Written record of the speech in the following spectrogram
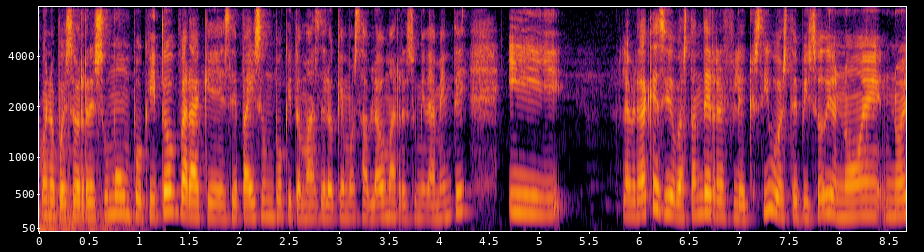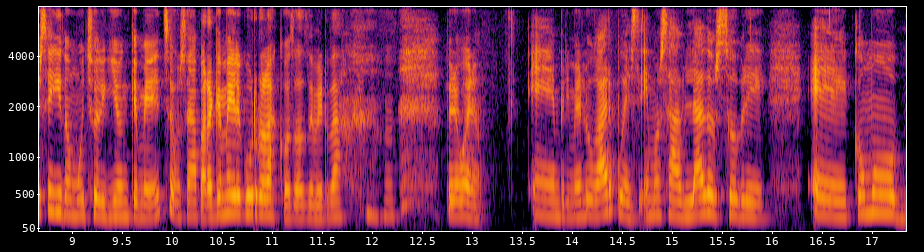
Bueno, pues os resumo un poquito para que sepáis un poquito más de lo que hemos hablado más resumidamente. Y la verdad que ha sido bastante reflexivo este episodio. No he, no he seguido mucho el guion que me he hecho. O sea, ¿para qué me recurro las cosas, de verdad? Pero bueno, en primer lugar, pues hemos hablado sobre eh, cómo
